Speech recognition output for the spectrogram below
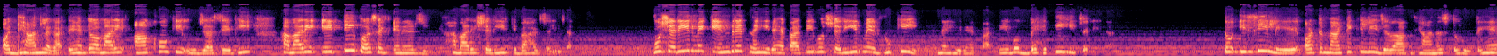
और ध्यान लगाते हैं तो हमारी आँखों की ऊर्जा से भी हमारी 80 परसेंट एनर्जी हमारे शरीर के बाहर चली जाती है। वो शरीर में केंद्रित नहीं रह पाती, वो शरीर में रुकी नहीं रह पाती, वो बहती ही चली जाती तो इसीलिए ऑटोमेटिकली जब आप ध्यानस्थ होते हैं,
